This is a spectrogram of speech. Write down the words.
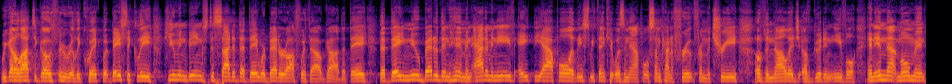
we got a lot to go through really quick, but basically, human beings decided that they were better off without God, that they, that they knew better than Him. And Adam and Eve ate the apple, at least we think it was an apple, some kind of fruit from the tree of the knowledge of good and evil. And in that moment,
